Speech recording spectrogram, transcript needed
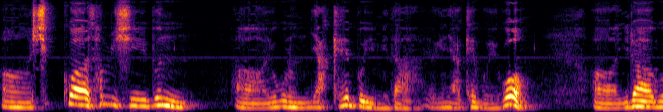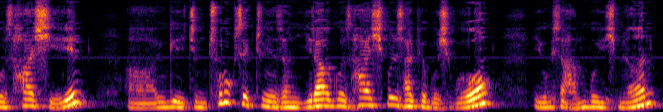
어, 10과 30은 어, 요거는 약해 보입니다. 여기는 약해 보이고 어, 1하고 40 어, 여기 지금 초록색 중에서는 1하고 40을 살펴보시고 여기서 안 보이시면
